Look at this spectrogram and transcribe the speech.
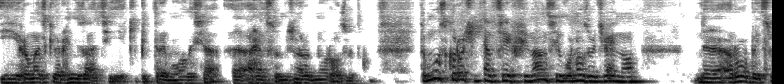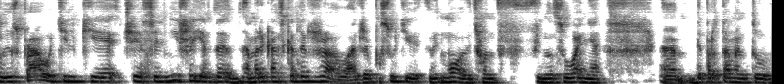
і громадські організації, які підтримувалися е, Агентством міжнародного розвитку. Тому скорочення цих фінансів, воно звичайно е, робить свою справу, тільки чи сильніше є американська держава, адже по суті відмова від фінансування е, департаменту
